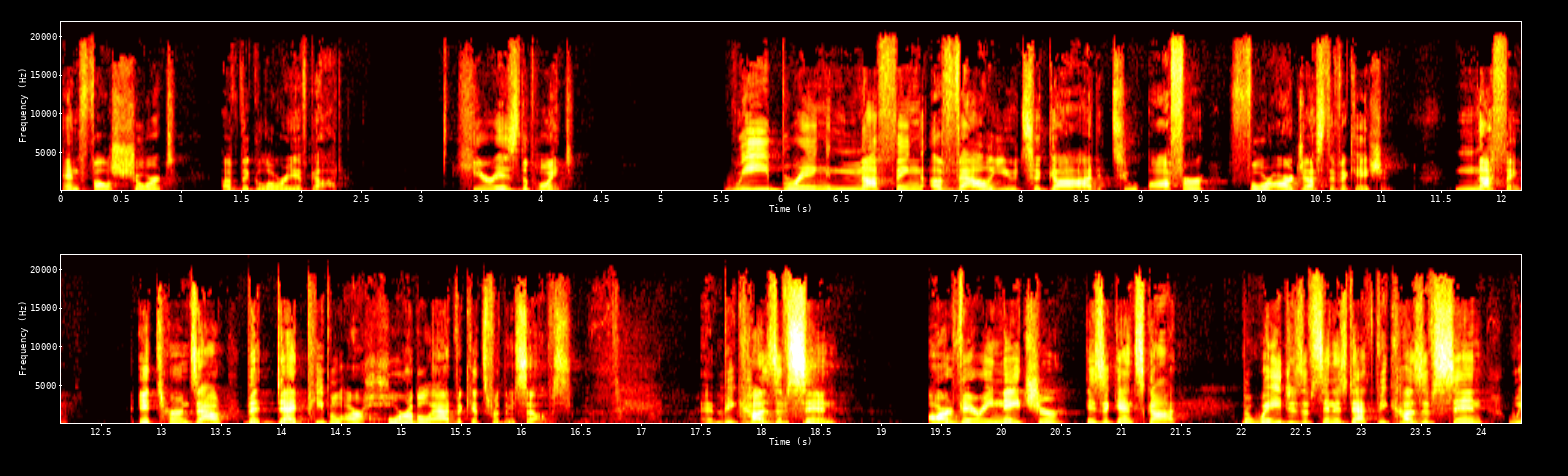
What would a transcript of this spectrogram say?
and fall short of the glory of God. Here is the point we bring nothing of value to God to offer for our justification. Nothing. It turns out that dead people are horrible advocates for themselves because of sin, our very nature is against God. The wages of sin is death. Because of sin, we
